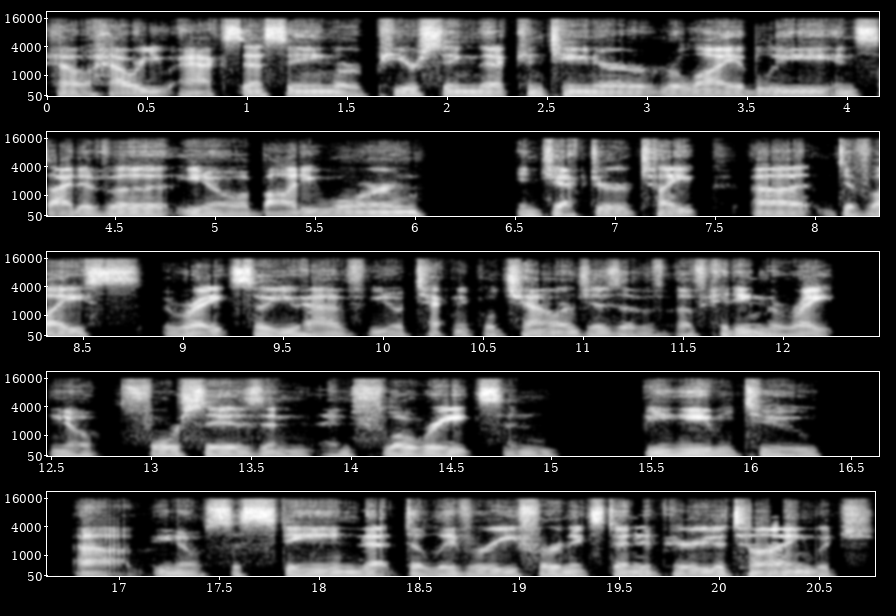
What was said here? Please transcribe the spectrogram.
how how are you accessing or piercing that container reliably inside of a you know a body worn injector type uh, device right? So you have you know technical challenges of of hitting the right you know forces and and flow rates and being able to uh, you know sustain that delivery for an extended period of time which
